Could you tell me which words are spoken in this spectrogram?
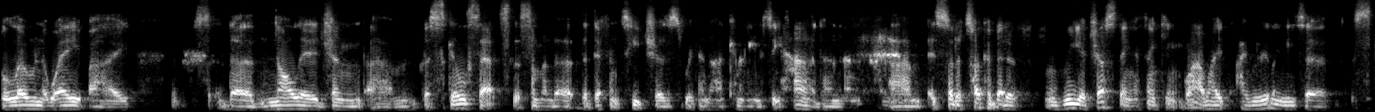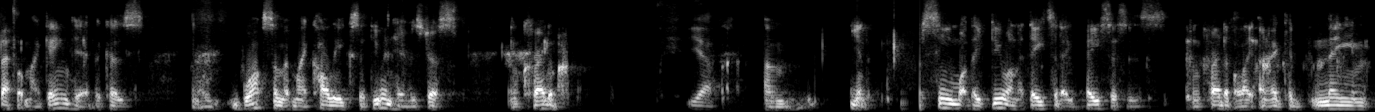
blown away by the knowledge and um, the skill sets that some of the, the different teachers within our community had. And um, it sort of took a bit of readjusting and thinking, wow, I, I really need to step up my game here because you know, what some of my colleagues are doing here is just incredible. Yeah. Um, you know, seeing what they do on a day to day basis is incredible. I, I could name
